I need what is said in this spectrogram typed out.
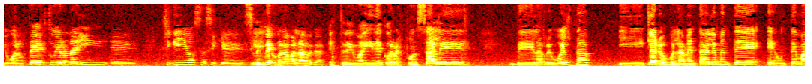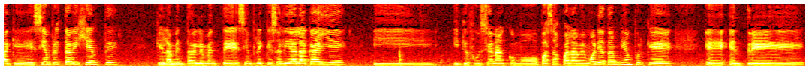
Y bueno, ustedes estuvieron ahí, eh, chiquillos, así que Sí. les dejo la palabra. Estuvimos ahí de corresponsales de la revuelta y claro, pues lamentablemente es un tema que siempre está vigente, que lamentablemente siempre hay que salir a la calle y, y que funcionan como pasas para la memoria también porque eh, entre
